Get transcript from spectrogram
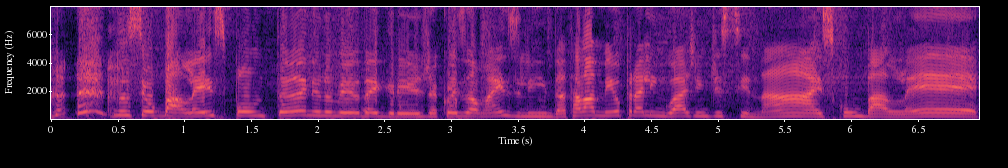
no seu balé espontâneo no meio da igreja, coisa mais linda. Tava meio pra linguagem de sinais, com balé,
